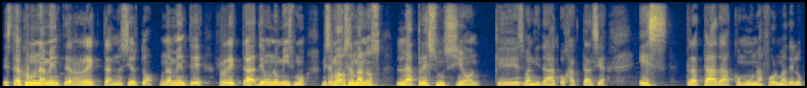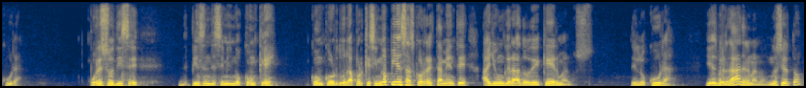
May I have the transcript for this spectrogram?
Estar con una mente recta, ¿no es cierto? Una mente recta de uno mismo. Mis amados hermanos, la presunción, que es vanidad o jactancia, es tratada como una forma de locura. Por eso dice, piensen de sí mismo, ¿con qué? Con cordura, porque si no piensas correctamente, hay un grado de qué, hermanos? De locura. Y es verdad, hermanos, ¿no es cierto?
